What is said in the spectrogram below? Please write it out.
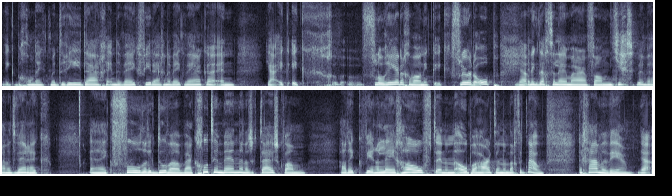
ik begon denk ik met drie dagen in de week, vier dagen in de week werken. En ja, ik, ik floreerde gewoon. Ik, ik fleurde op. Ja. En ik dacht alleen maar van, yes, ik ben weer aan het werk. Eh, ik voel dat ik doe waar, waar ik goed in ben. En als ik thuis kwam, had ik weer een leeg hoofd en een open hart. En dan dacht ik, nou, daar gaan we weer. Ja.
